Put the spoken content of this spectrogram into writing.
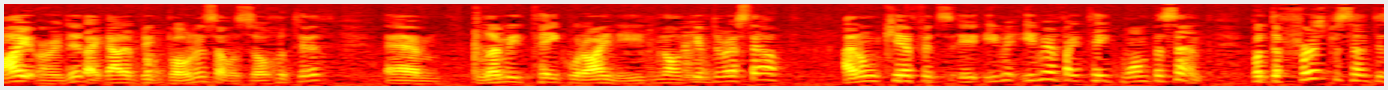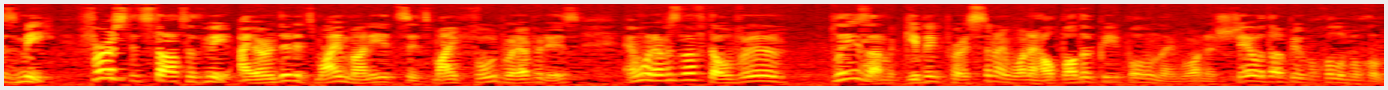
I earned it. I got a big bonus. I was zochetit. Um, let me take what I need, and I'll give the rest out. I don't care if it's even even if I take one percent, but the first percent is me. First, it starts with me. I earned it. It's my money. It's it's my food, whatever it is, and whatever's left over. Please, I'm a giving person. I want to help other people, and I want to share with other people. Chulu, chulu.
